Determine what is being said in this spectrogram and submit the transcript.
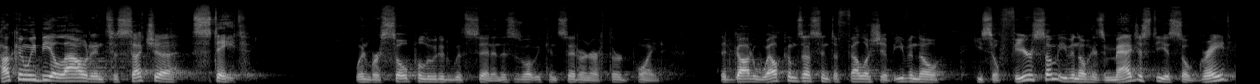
How can we be allowed into such a state when we're so polluted with sin? And this is what we consider in our third point that God welcomes us into fellowship, even though He's so fearsome, even though His majesty is so great,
